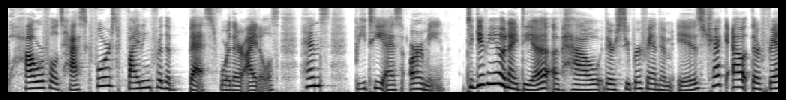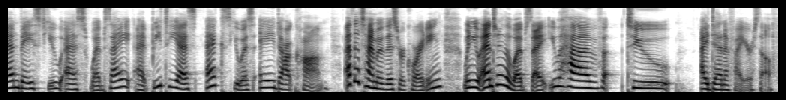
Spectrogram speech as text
powerful task force fighting for the best for their idols, hence BTS Army. To give you an idea of how their super fandom is, check out their fan based US website at btsxusa.com. At the time of this recording, when you enter the website, you have to identify yourself.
